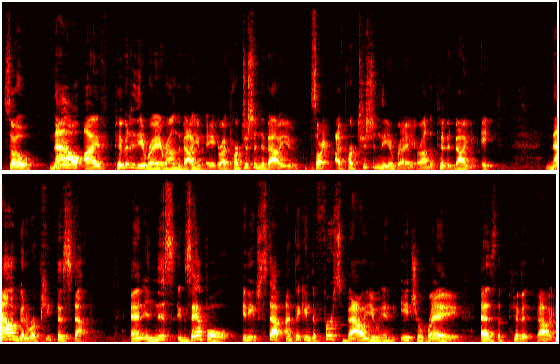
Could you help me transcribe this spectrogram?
So now I've pivoted the array around the value 8, or I partitioned the value, sorry, I've partitioned the array around the pivot value 8. Now I'm going to repeat this step. And in this example, in each step, I'm picking the first value in each array as the pivot value.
